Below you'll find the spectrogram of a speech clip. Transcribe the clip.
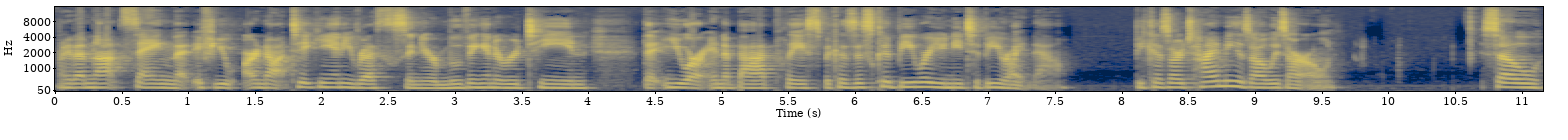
Right? I'm not saying that if you are not taking any risks and you're moving in a routine that you are in a bad place because this could be where you need to be right now. Because our timing is always our own. So,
